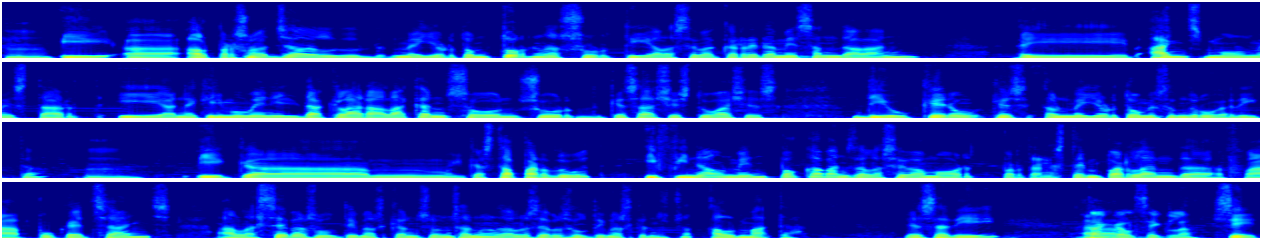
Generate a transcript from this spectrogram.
Mm. i eh, el personatge del Mayor Tom torna a sortir a la seva carrera més endavant i anys molt més tard, i en aquell moment ell declara a la cançó on surt, Mm. que és Ashes to Ashes, diu que, era un, que és, el Mayor Tom és un drogadicte, Mm. i que, mm, i que està perdut, i finalment, poc abans de la seva mort, per tant, estem parlant de fa poquets anys, a les seves últimes cançons, en una de les seves últimes cançons, el mata. És a dir... Tanca eh, el cicle. Sí,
